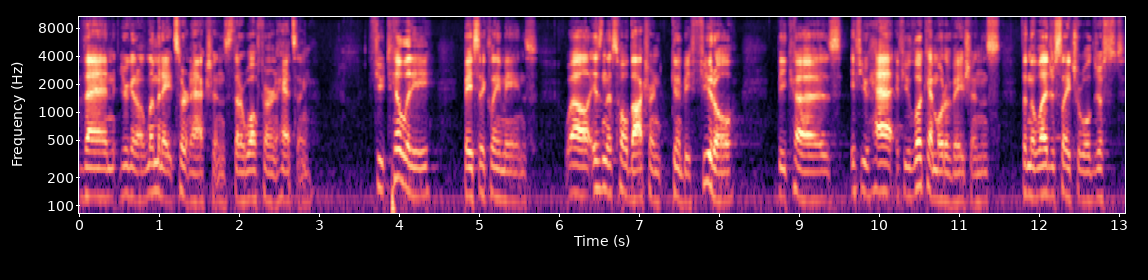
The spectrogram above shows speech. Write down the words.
then you're going to eliminate certain actions that are welfare enhancing. Futility basically means, well, isn't this whole doctrine going to be futile? Because if you, ha- if you look at motivations, then the legislature will just,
